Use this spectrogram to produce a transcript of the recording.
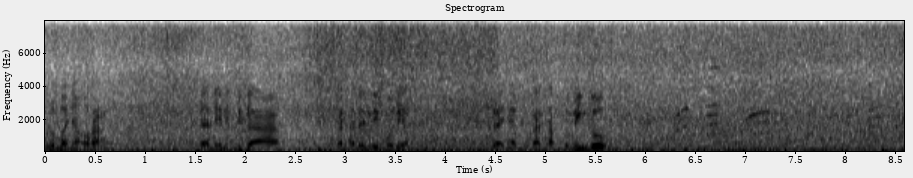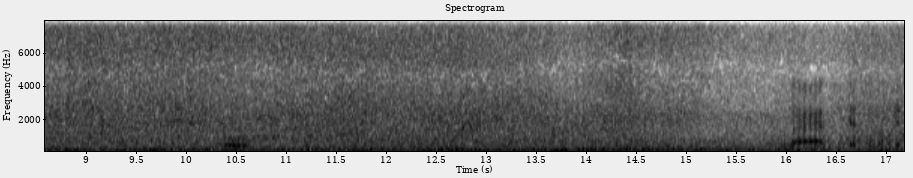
Belum banyak orang. Dan ini juga bukan hari libur ya. Istilahnya bukan Sabtu Minggu. Oh. Kan, lihat ombaknya.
